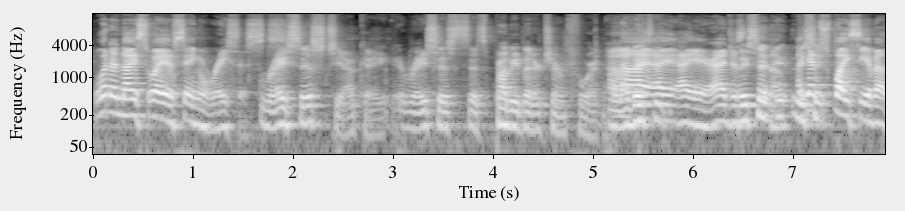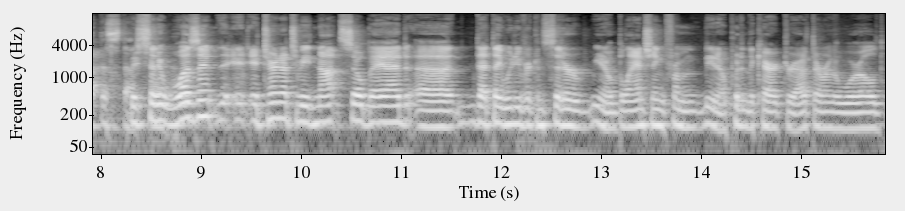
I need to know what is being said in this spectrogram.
What a nice way of saying racist. Racist. Yeah, okay, Racist. That's probably a better term for it. Uh, I, they- I, I hear. I just. they said- you know, they I get said- spicy about this stuff. They said it wasn't. It, it turned out to be not so bad uh, that they would even consider, you know, blanching from, you know, putting the character out there in the world.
